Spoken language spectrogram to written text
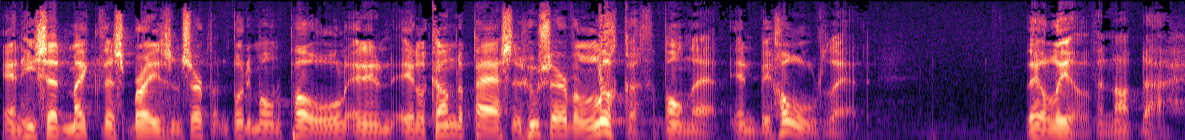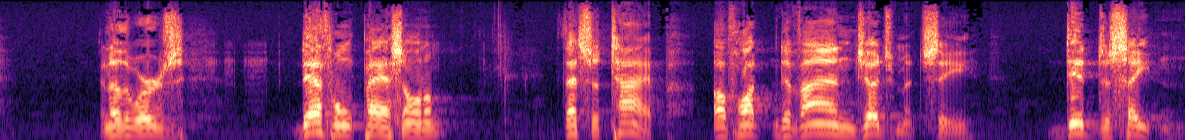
And he said, Make this brazen serpent and put him on a pole, and it'll come to pass that whosoever looketh upon that and beholds that, they'll live and not die. In other words, Death won't pass on them. That's a type of what divine judgment, see, did to Satan.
